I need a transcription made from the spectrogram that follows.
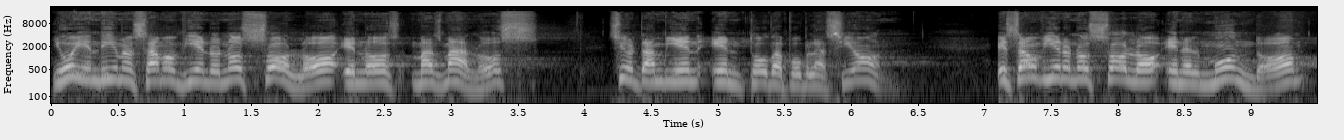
Y hoy en día estamos viendo no solo en los más malos, sino también en toda población. Estamos viendo no solo en el mundo,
